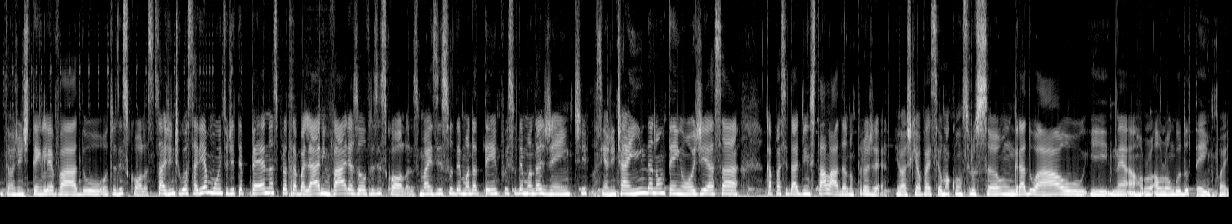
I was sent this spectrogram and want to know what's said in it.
então a gente tem levado outras escolas. A gente gostaria muito de ter pernas para trabalhar em várias outras escolas, mas isso demanda tempo, isso demanda gente. Assim, a gente ainda não tem hoje essa capacidade instalada no projeto. Eu acho que vai ser uma construção gradual e né, ao, longo do tempo aí.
